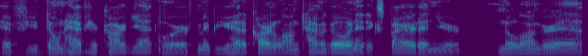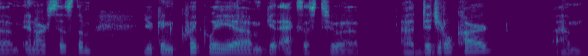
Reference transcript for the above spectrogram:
if you don't have your card yet, or if maybe you had a card a long time ago and it expired and you're no longer uh, in our system, you can quickly um, get access to a, a digital card. Um,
